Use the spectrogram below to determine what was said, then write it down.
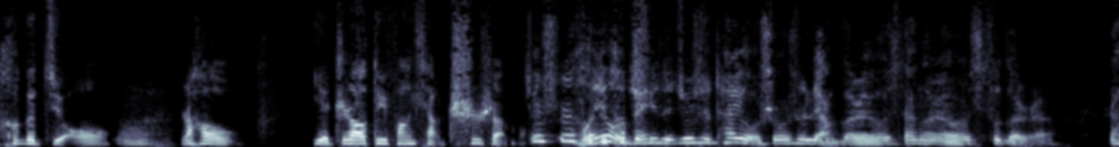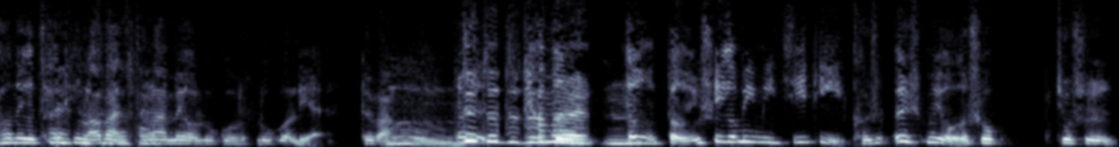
喝个酒，嗯，然后也知道对方想吃什么，就是很有趣的，就是他有时候是两个人，有三个人，有四个人，然后那个餐厅老板从来没有露过露过脸，对吧？嗯对对对对他们等等于是一个秘密基地，可是为什么有的时候就是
